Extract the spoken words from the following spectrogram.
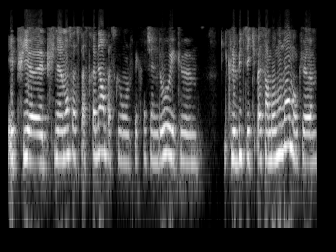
et puis, euh, et puis finalement ça se passe très bien parce qu'on le fait crescendo et que le but c'est qu'ils passent un bon moment. Donc euh,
